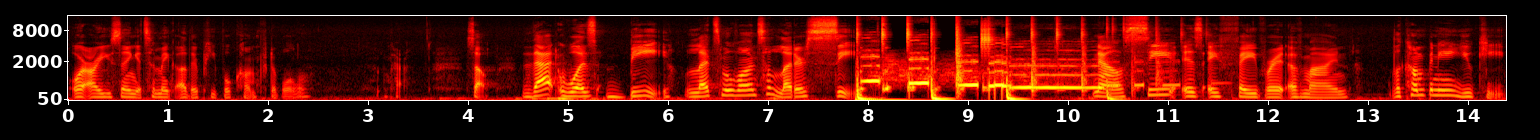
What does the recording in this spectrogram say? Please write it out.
or are you saying it to make other people comfortable? Okay. So that was B. Let's move on to letter C. Now, C is a favorite of mine. The company you keep.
